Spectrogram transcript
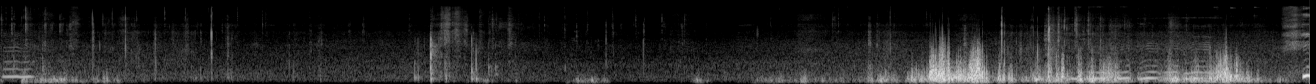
Mm.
